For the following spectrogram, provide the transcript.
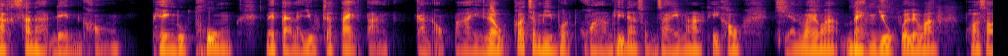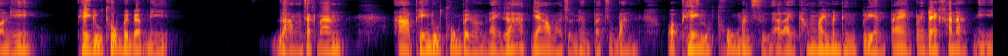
ลักษณะเด่นของเพลงลูกทุ่ง ในแต่ละยุคจะแตกต่างกันออกไป แล้วก็จะมีบทความที่น่าสนใจมากที่เขาเขียนไว้ว่าแบ่งยุคไว้เลยว่า พอสอนนี้เพลงลูกทุ่งเป็นแบบนี้ หลังจากนั้นเพลงลูกทุ่งเป็นแบบไหนลากยาวมาจนถึงปัจจุบัน ว่าเพลงลูกทุ่งมันสื่ออะไรทำไมมันถึงเปลี่ยนแปลงไปได้ขนาดนี้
